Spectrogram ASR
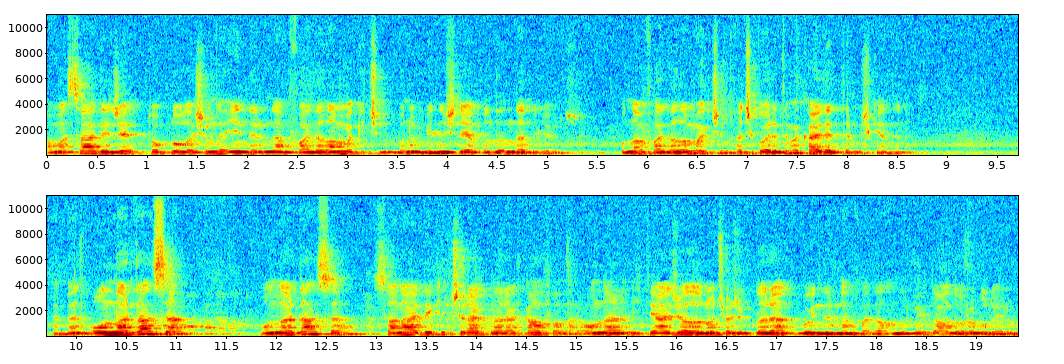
Ama sadece toplu ulaşımda indirimden faydalanmak için bunun bilinçli yapıldığını da biliyoruz. Bundan faydalanmak için açık öğretime kaydettirmiş kendini. Yani ben onlardansa onlardansa sanayideki çıraklara, kalfalara, onlara ihtiyacı olan o çocuklara bu indirimden faydalandırmayı daha doğru buluyorum.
